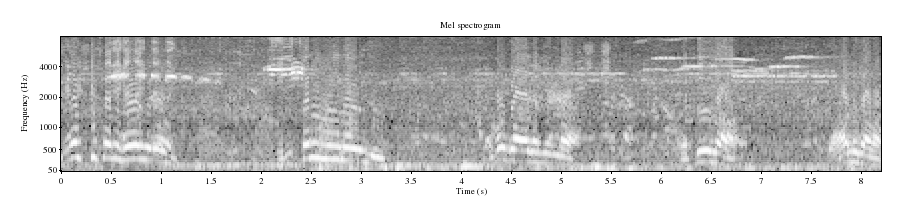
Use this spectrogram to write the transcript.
யோசிப்பது போகிறோம் எத்தனை மீனவர்கள் நமக்காக இல்லை ரசூதான் வாழுதான்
